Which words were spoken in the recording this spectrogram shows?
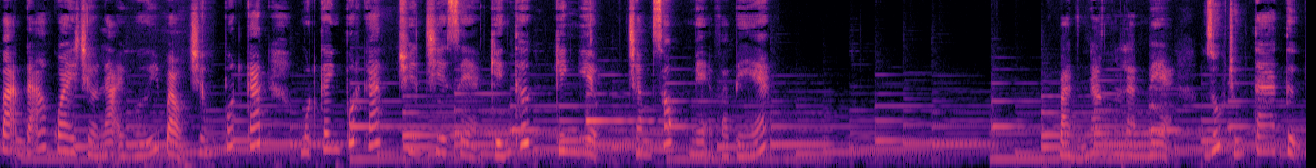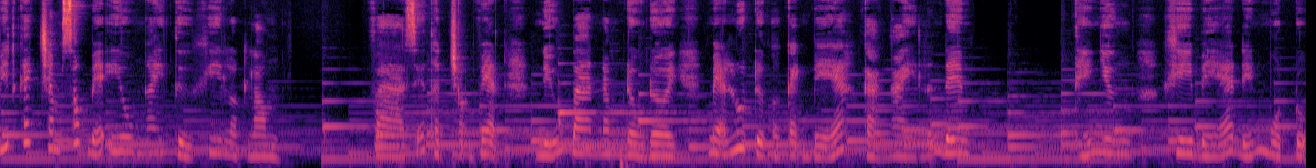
bạn đã quay trở lại với Bảo Trâm Podcast, một kênh podcast chuyên chia sẻ kiến thức, kinh nghiệm chăm sóc mẹ và bé. Bản năng làm mẹ giúp chúng ta tự biết cách chăm sóc bé yêu ngay từ khi lọt lòng và sẽ thật trọn vẹn nếu 3 năm đầu đời mẹ luôn được ở cạnh bé cả ngày lẫn đêm thế nhưng khi bé đến một độ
